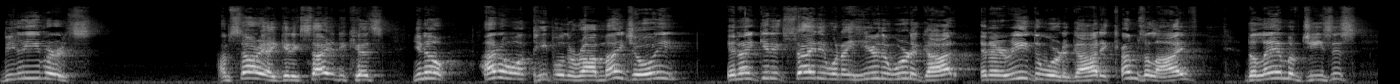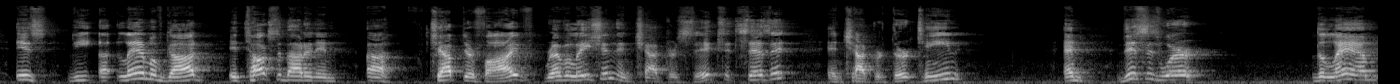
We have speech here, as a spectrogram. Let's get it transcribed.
believers. I'm sorry I get excited because, you know, I don't want people to rob my joy. And I get excited when I hear the Word of God and I read the Word of God. It comes alive. The Lamb of Jesus is the uh, Lamb of God. It talks about it in uh, chapter 5, Revelation, in chapter 6, it says it, in chapter 13. And this is where the Lamb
